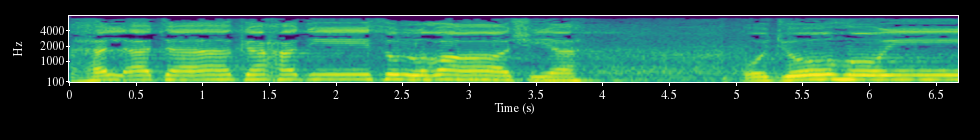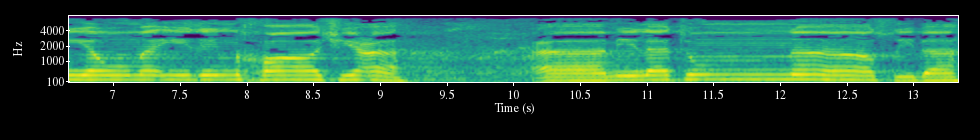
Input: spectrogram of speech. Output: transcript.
هل أتاك حديث الغاشية؟ وجوه يومئذ خاشعة عاملة ناصبة.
